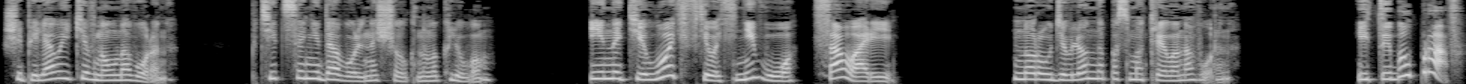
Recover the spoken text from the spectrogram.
Шепелявый кивнул на ворона. Птица недовольно щелкнула клювом. «И началось все с него, с аварии!» Нора удивленно посмотрела на ворона. «И ты был прав!»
